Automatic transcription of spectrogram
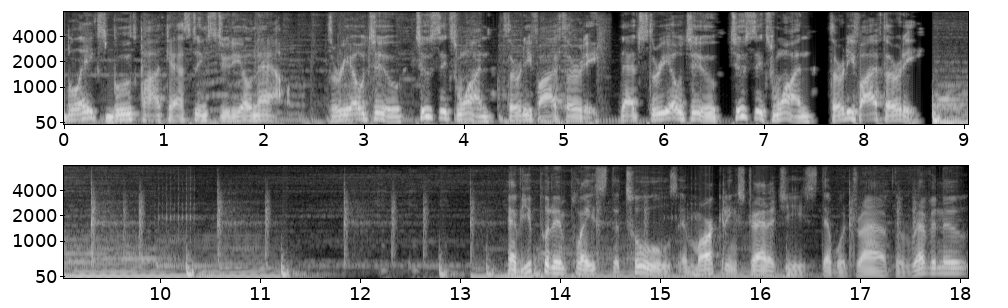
Blake's Booth Podcasting Studio now. 302 261 3530. That's 302 261 3530. Have you put in place the tools and marketing strategies that will drive the revenue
